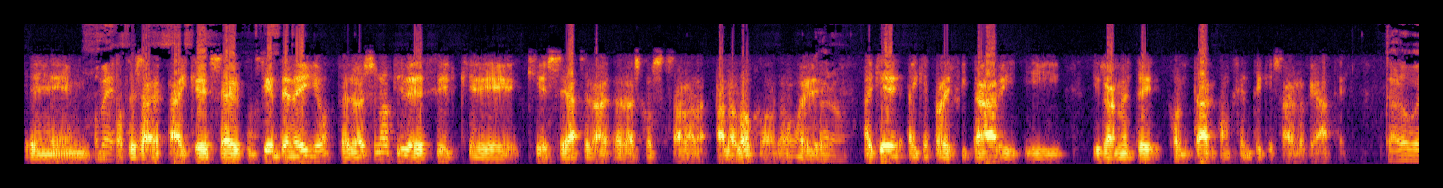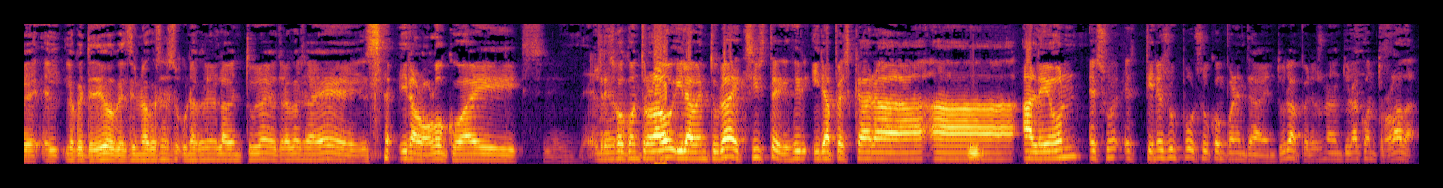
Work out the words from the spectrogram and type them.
Eh, entonces hay, que ser consciente de ello, pero eso no quiere decir que, que se hacen las cosas a, lo loco, ¿no? Eh, hay que hay que planificar y, y, y, realmente contar con gente que sabe lo que hace. Claro, lo que te digo, que decir una cosa es una cosa es la aventura y otra cosa es ir a lo loco. Hay el riesgo controlado y la aventura existe, es decir, ir a pescar a, a, León eso tiene su, su componente de aventura, pero es una aventura controlada.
